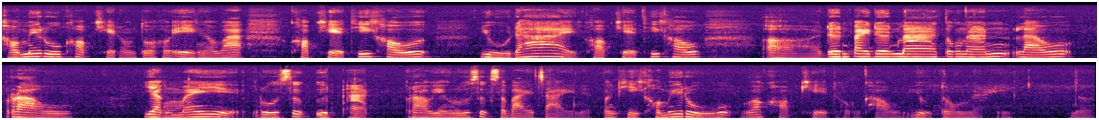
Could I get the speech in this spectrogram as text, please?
เขาไม่รู้ขอบเขตของตัวเขาเองนะว่า ขอบเขตที่เขาอยู่ได้ ขอบเขตที่เขาเเดินไปเดินมาตรงนั้นแล้วเรายังไม่รู้สึกอึดอัด เรายังรู้สึกสบายใจเนี่ยบางทีเขาไม่รู้ว่าขอบเขตของเขาอยู่ตรงไหนเนาะ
